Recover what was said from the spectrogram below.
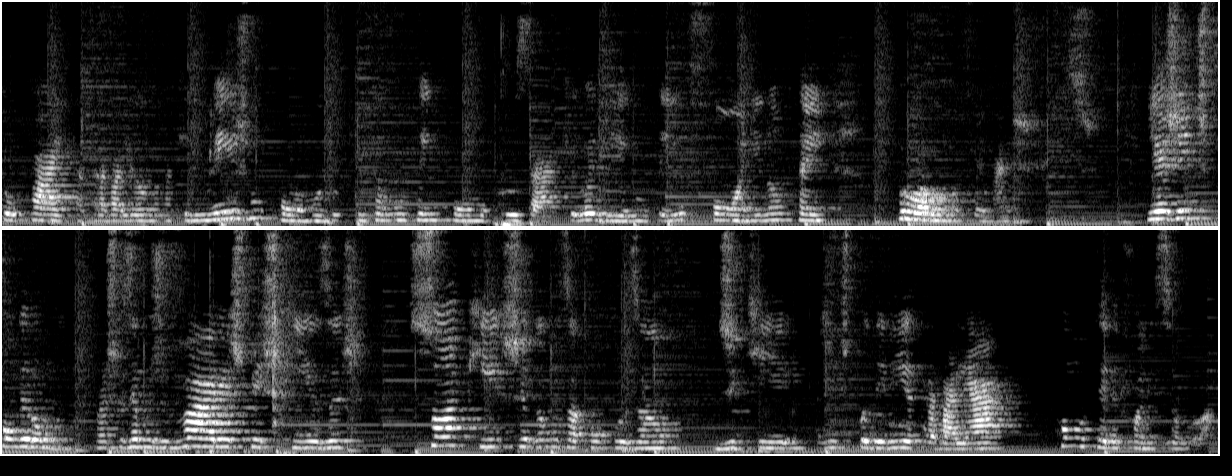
o pai está trabalhando naquele mesmo cômodo, então não tem como cruzar aquilo ali, não tem o fone, não tem. Para o aluno foi mais difícil. E a gente ponderou muito. Nós fizemos várias pesquisas, só que chegamos à conclusão de que a gente poderia trabalhar com o telefone celular.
